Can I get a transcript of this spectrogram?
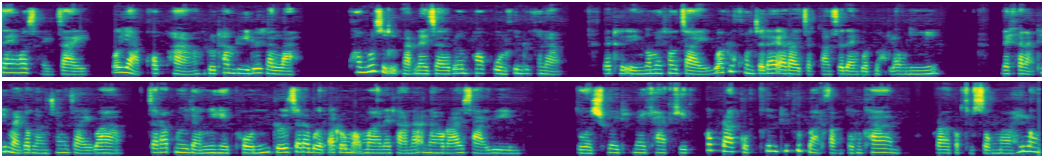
แสร้งว่าใส่ใจ ว่าอยากคบหาหรือทำดีด้วยกันละ่ะ ความรู้สึกอึดอัดในใจเริ่มพอกพูนขึ้นทุกขณะ และเธอเองก็ไม่เข้าใจว่าทุกคนจะได้อะไรจากการแสดงบทบาทเหล่านี้ ในขณะที่หมายกำลังช่างใจว่า จะรับมืออย่างมีเหตุผล หรือจะระเบิดอารมณ์ออกมาในฐานะนางร้ายสายวีน ตัวช่วยที่ไม่คาดคิดก็ปรากฏขึ้นที่ฟุตบาทฝั่งตรงข้ามราวกับถูกส่งมาให้ลง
